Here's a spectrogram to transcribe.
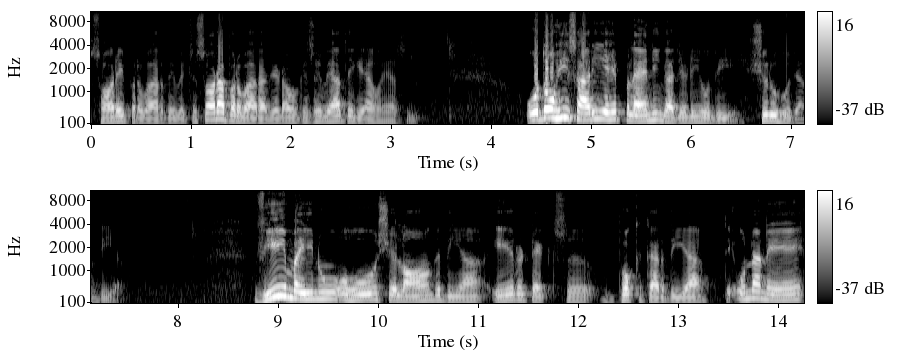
ਸਹੁਰੇ ਪਰਿਵਾਰ ਦੇ ਵਿੱਚ, ਸਹੁਰਾ ਪਰਿਵਾਰ ਆ ਜਿਹੜਾ ਉਹ ਕਿਸੇ ਵਿਆਹ ਤੇ ਗਿਆ ਹੋਇਆ ਸੀ। ਉਦੋਂ ਹੀ ਸਾਰੀ ਇਹ ਪਲੈਨਿੰਗ ਆ ਜਿਹੜੀ ਉਹਦੀ ਸ਼ੁਰੂ ਹੋ ਜਾਂਦੀ ਆ। 20 ਮਈ ਨੂੰ ਉਹ ਸ਼ਿਲੌਂਗ ਦੀਆਂ 에ਅਰ ਟਿਕਟਸ ਬੁੱਕ ਕਰਦੀ ਆ ਤੇ ਉਹਨਾਂ ਨੇ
